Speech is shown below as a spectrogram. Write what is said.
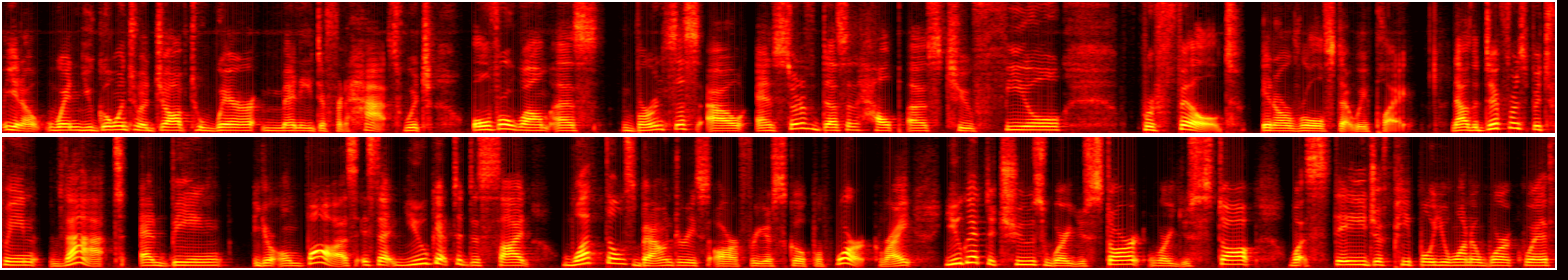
you know, when you go into a job to wear many different hats, which overwhelm us, burns us out, and sort of doesn't help us to feel fulfilled in our roles that we play. Now, the difference between that and being your own boss is that you get to decide what those boundaries are for your scope of work, right? You get to choose where you start, where you stop, what stage of people you want to work with,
